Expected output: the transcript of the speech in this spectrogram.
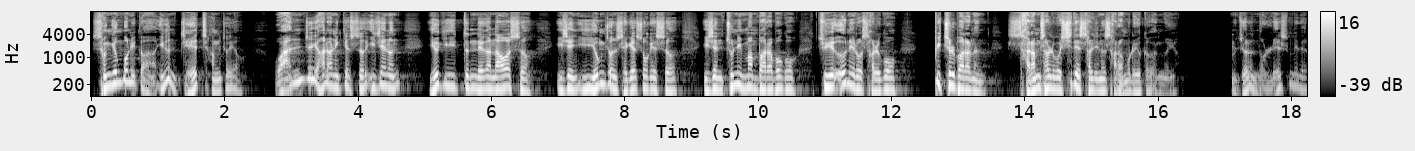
성경 보니까 이건 재창조예요. 완전히 하나님께서 이제는 여기 있던 내가 나와서 이제 이 영존 세계 속에서 이젠 주님만 바라보고 주의 은혜로 살고 빛을 발하는 사람 살고 시대 살리는 사람으로 엮어간 거예요. 저는 놀랬습니다.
